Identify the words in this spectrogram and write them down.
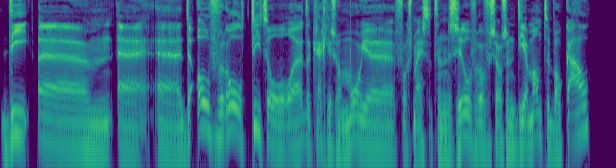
die um, uh, uh, de overall titel... Dan krijg je zo'n mooie, volgens mij is dat een zilver of een diamanten bokaal.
